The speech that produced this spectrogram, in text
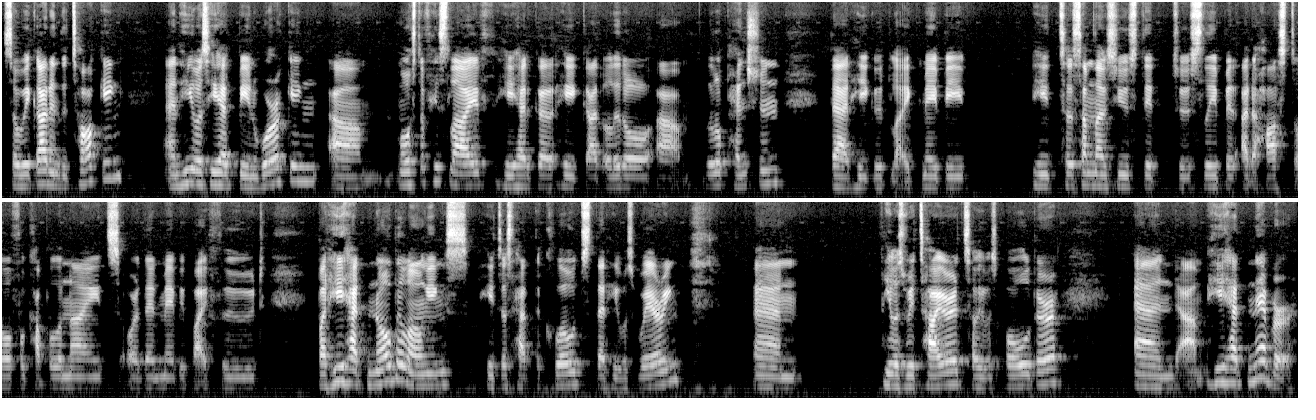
so we got into talking and he was he had been working um, most of his life. He had got he got a little um, little pension that he could like maybe he sometimes used it to sleep at a hostel for a couple of nights or then maybe buy food. But he had no belongings. He just had the clothes that he was wearing. And he was retired so he was older. And um, he had never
